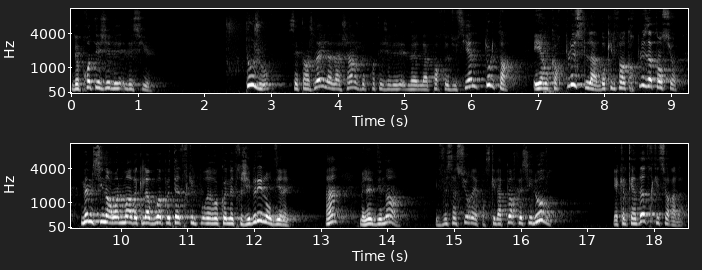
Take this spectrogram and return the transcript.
de protéger les, cieux. Toujours cet ange-là il a la charge de protéger la porte du ciel tout le temps. Et encore plus là, donc il fait encore plus attention. Même si normalement avec la voix peut-être qu'il pourrait reconnaître Jibril, on dirait. Hein? Mais là, il dit non. Il veut s'assurer parce qu'il a peur que s'il ouvre, il y a quelqu'un d'autre qui sera là.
